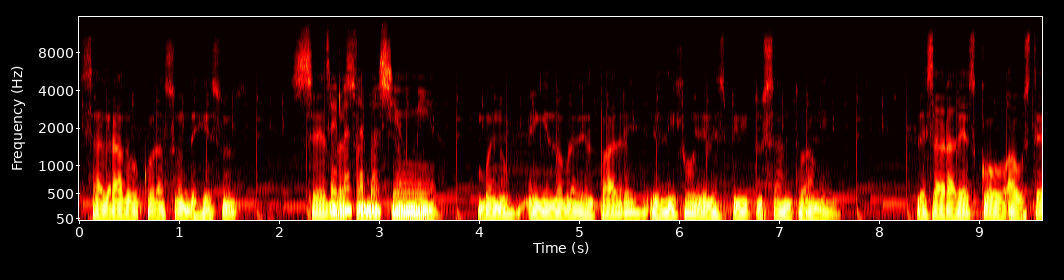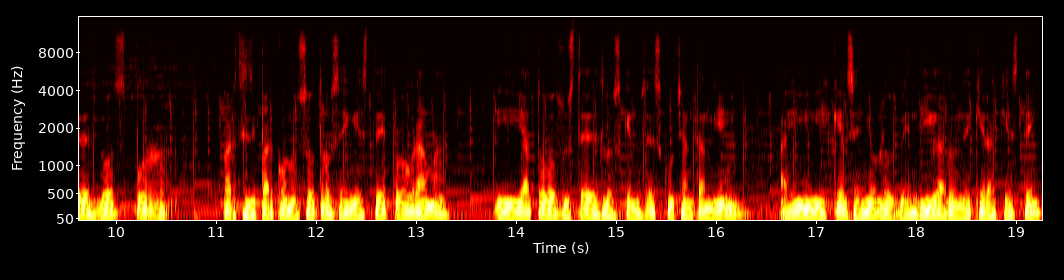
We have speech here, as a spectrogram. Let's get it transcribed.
Sagrado Corazón de Jesús, sed la salvación mía. Bueno, en el nombre del Padre, del Hijo y del Espíritu Santo. Amén. Les agradezco a ustedes dos por participar con nosotros en este programa y a todos ustedes los que nos escuchan también. Ahí que el Señor los bendiga donde quiera que estén.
